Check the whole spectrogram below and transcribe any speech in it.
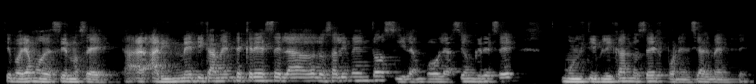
¿Sí? Podríamos decir, no sé, aritméticamente crecen los alimentos y la población crece multiplicándose exponencialmente.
